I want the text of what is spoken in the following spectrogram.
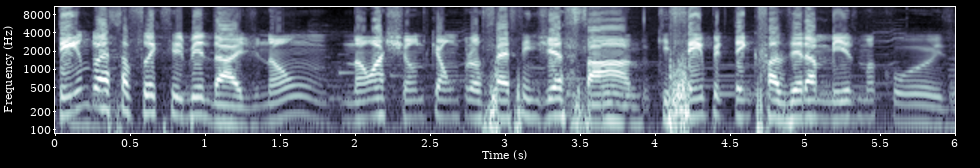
tendo essa flexibilidade, não, não achando que é um processo engessado, que sempre tem que fazer a mesma coisa.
